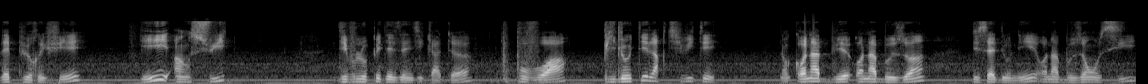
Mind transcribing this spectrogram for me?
les purifier et ensuite développer des indicateurs pour pouvoir piloter l'activité. Donc on a, on a besoin de ces données, on a besoin aussi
